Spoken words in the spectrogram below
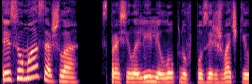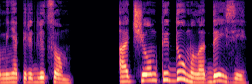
«Ты с ума сошла?» — спросила Лили, лопнув пузырь жвачки у меня перед лицом. «О чем ты думала, Дейзи?»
